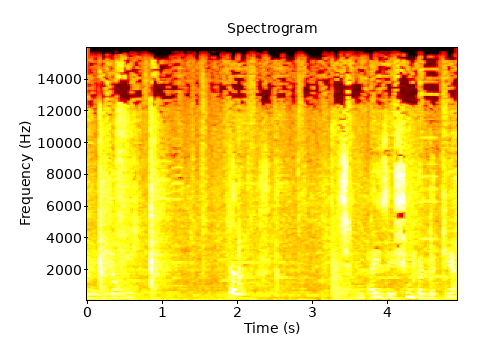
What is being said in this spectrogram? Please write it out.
मैं भी जाऊँगी। चलो। सैनिटाइजेशन कर लेते हैं।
